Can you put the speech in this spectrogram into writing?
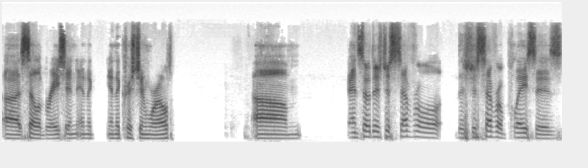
uh, celebration in the in the Christian world. Um, and so there's just several there's just several places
